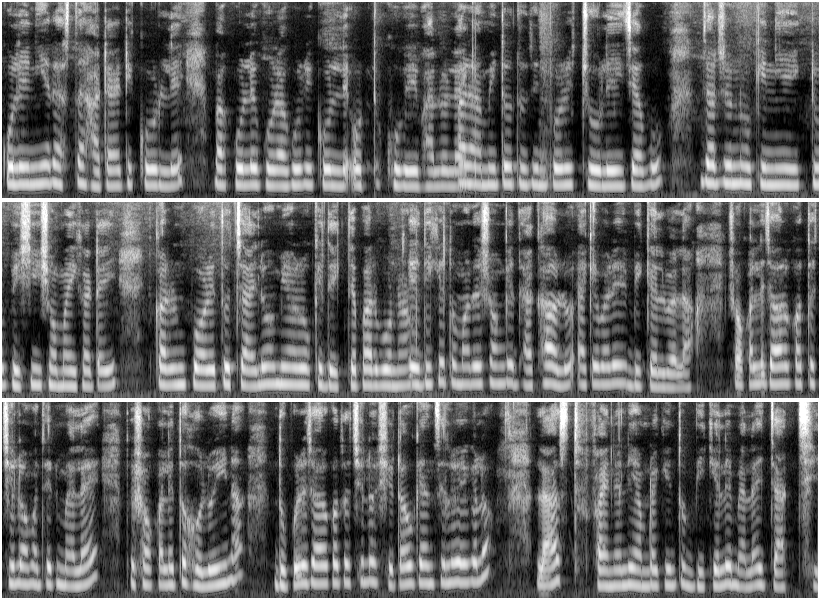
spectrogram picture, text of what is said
কোলে নিয়ে রাস্তায় হাঁটাহাঁটি করলে বা কোলে ঘোরাঘুরি করলে ওর তো খুবই ভালো লাগে। আর আমি তো দুদিন পরে চলেই যাব, যার জন্য ওকে নিয়ে একটু বেশি সময় কাটাই। কারণ পরে তো চাইলেও আমি আর ওকে দেখতে পারব না। এদিকে তোমাদের সঙ্গে দেখা হলো একেবারে বিকেলবেলা। সকালে যাওয়ার কথা ছিল আমাদের মেলায়, তো সকালে তো হলোই না। দুপুরে যাওয়ার কথা ছিল, সেটাও ক্যান্সেল হয়ে গেল। লাস্ট ফাইনালি আমরা কিন্তু বিকেলে মেলায় যাচ্ছি।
